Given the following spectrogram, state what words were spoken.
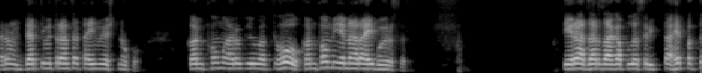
कारण विद्यार्थी मित्रांचा टाइम वेस्ट नको. कन्फर्म आरोग्य विभाग हो, कन्फर्म येणार आहे भोयर सर. तेरा हजार जागा प्लस रिक्त आहे. फक्त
